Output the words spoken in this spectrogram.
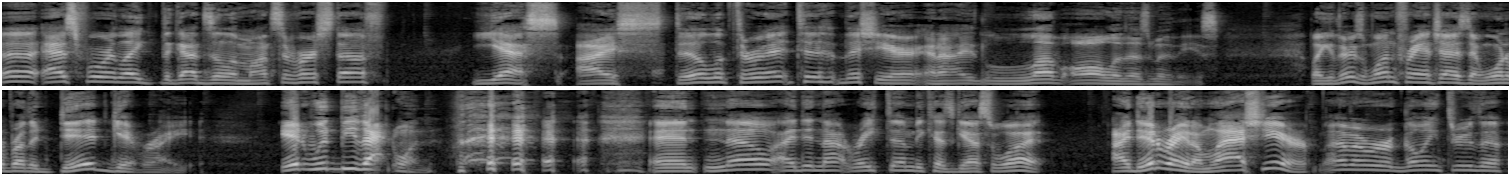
Uh, as for like the Godzilla MonsterVerse stuff, yes, I still look through it to this year, and I love all of those movies. Like if there's one franchise that Warner Brother did get right, it would be that one. and no, I did not rate them because guess what? I did rate them last year. I remember going through the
